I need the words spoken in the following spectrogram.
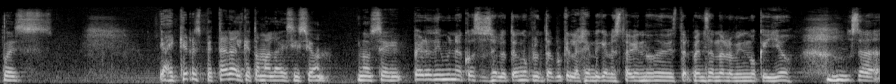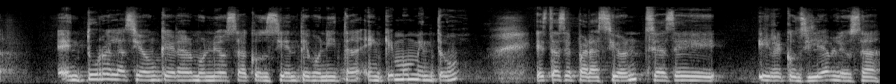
pues hay que respetar al que toma la decisión. No sé. Pero dime una cosa, se lo tengo que preguntar porque la gente que nos está viendo debe estar pensando lo mismo que yo. O sea, en tu relación que era armoniosa, consciente, bonita, ¿en qué momento esta separación se hace irreconciliable? O sea,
